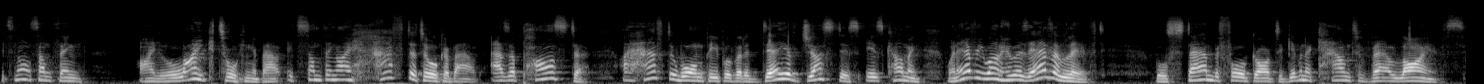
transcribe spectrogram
It's not something I like talking about, it's something I have to talk about as a pastor. I have to warn people that a day of justice is coming when everyone who has ever lived will stand before God to give an account of their lives.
